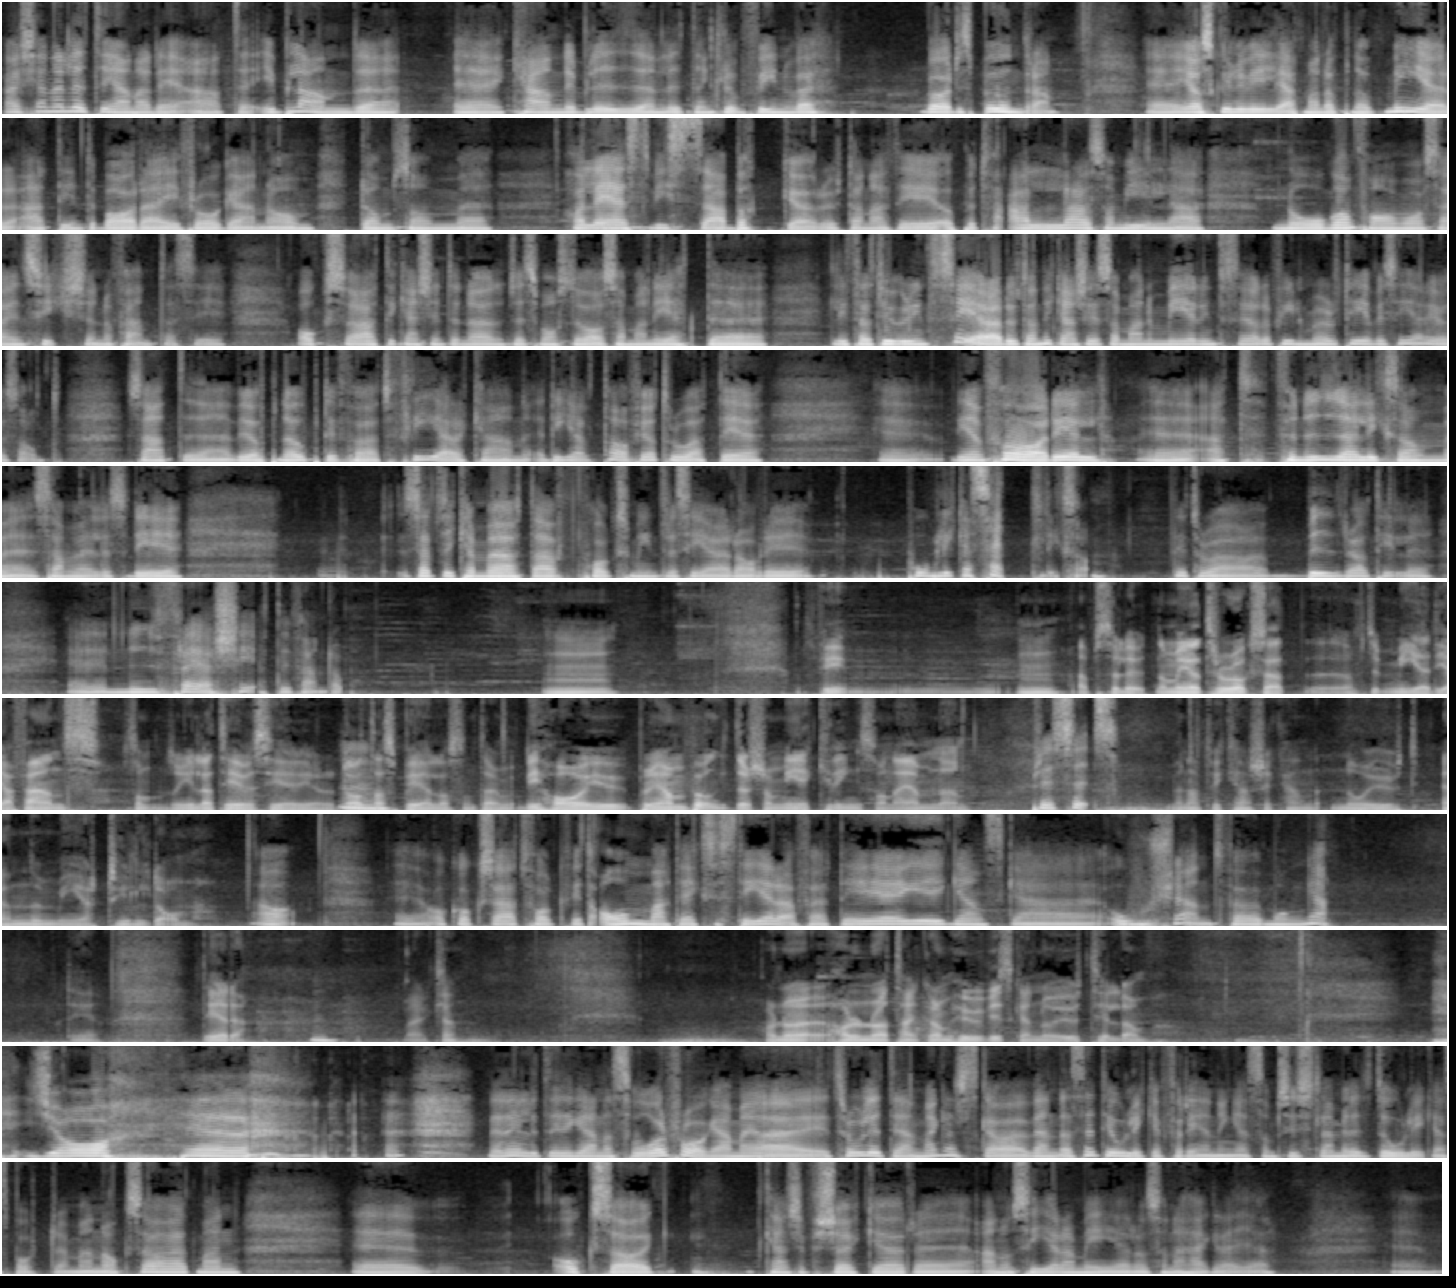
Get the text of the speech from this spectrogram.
Jag känner lite grann det att eh, ibland eh, kan det bli en liten klubb för inbördes beundran. Eh, jag skulle vilja att man öppnar upp mer, att det inte bara är frågan om de som eh, har läst vissa böcker utan att det är öppet för alla som gillar någon form av science fiction och fantasy också att det kanske inte nödvändigtvis måste vara så att man är jättelitteraturintresserad utan det kanske är så att man är mer intresserad av filmer och tv-serier och sånt. Så att eh, vi öppnar upp det för att fler kan delta. För jag tror att det, eh, det är en fördel eh, att förnya liksom, eh, samhället. Så, det så att vi kan möta folk som är intresserade av det på olika sätt. Liksom. Det tror jag bidrar till eh, en ny fräschhet i Fandom. Mm. Vi, mm, absolut. men jag tror också att eh, typ mediafans som, som gillar tv-serier och mm. dataspel och sånt där. Vi har ju programpunkter som är kring sådana ämnen. Precis. Men att vi kanske kan nå ut ännu mer till dem. Ja, eh, och också att folk vet om att det existerar för att det är ganska okänt för många. Det, det är det. Mm. Verkligen. Har du, några, har du några tankar om hur vi ska nå ut till dem? Ja, eh, den är lite grann en svår fråga men jag tror lite att man kanske ska vända sig till olika föreningar som sysslar med lite olika sporter men också att man eh, också kanske försöker eh, annonsera mer och sådana här grejer. Eh,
